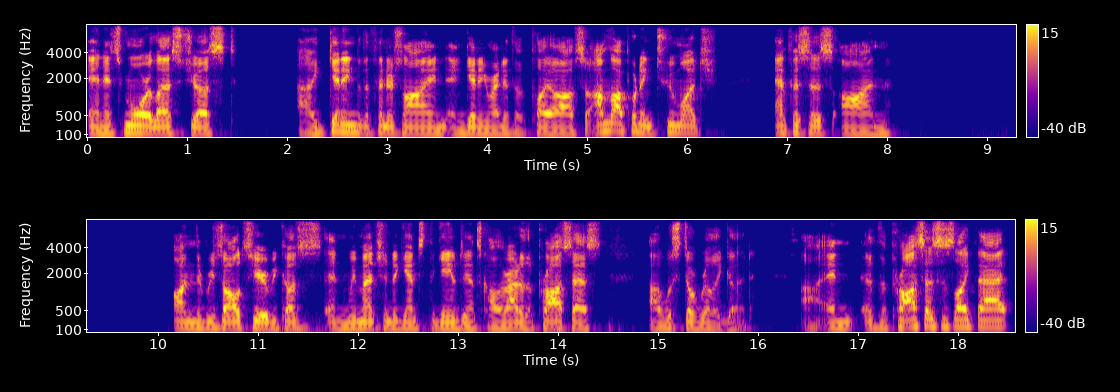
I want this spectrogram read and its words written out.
And it's more or less just uh, getting to the finish line and getting ready for the playoffs. So I'm not putting too much emphasis on on the results here because, and we mentioned against the games against Colorado, the process uh, was still really good. Uh, and if the process is like that,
